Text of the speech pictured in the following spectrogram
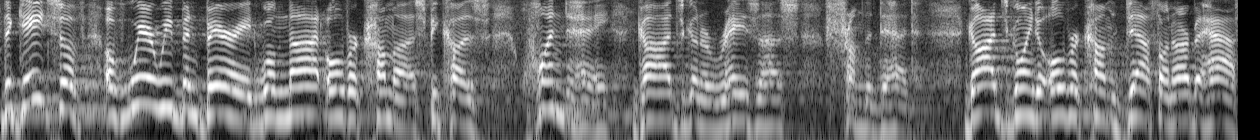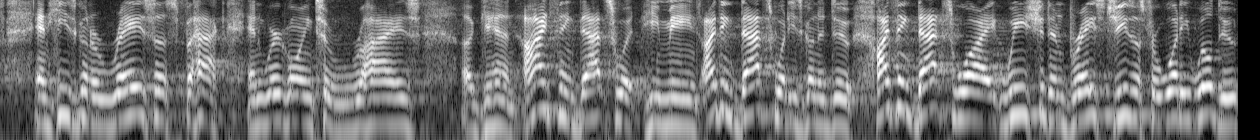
the gates of, of where we've been buried will not overcome us because one day God's going to raise us from the dead. God's going to overcome death on our behalf, and He's going to raise us back, and we're going to rise again. I think that's what He means. I think that's what He's going to do. I think that's why we should embrace Jesus for what He will do,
